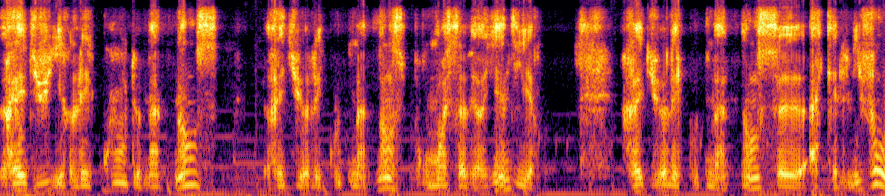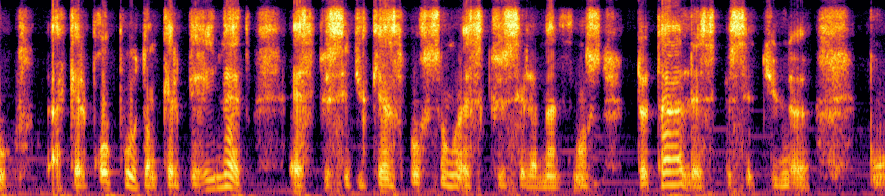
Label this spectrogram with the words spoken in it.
réduire les coûts de maintenance, réduire les coûts de maintenance, pour moi, ça ne veut rien dire. Réduire les coûts de maintenance euh, à quel niveau À quel propos Dans quel périmètre? Est-ce que c'est du 15% Est-ce que c'est la maintenance totale? Est-ce que c'est une. Bon,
